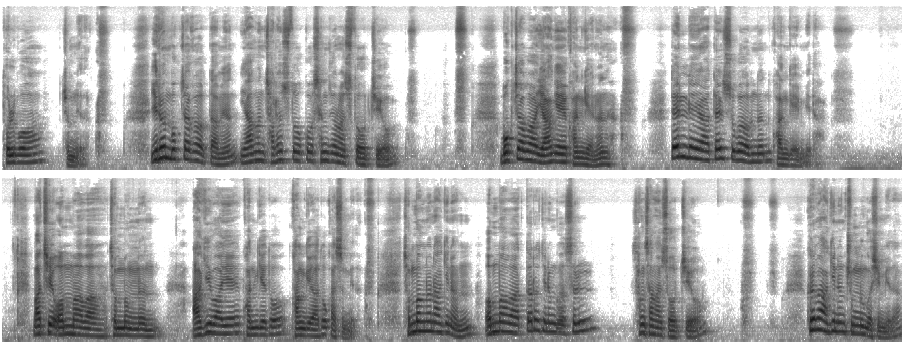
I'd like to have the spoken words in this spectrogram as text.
돌보아 줍니다. 이런 목자가 없다면 양은 자랄 수도 없고 생존할 수도 없지요. 목자와 양의 관계는 뗄래야 뗄 수가 없는 관계입니다. 마치 엄마와 젖 먹는 아기와의 관계도 관계와도 같습니다. 젖 먹는 아기는 엄마와 떨어지는 것을 상상할 수 없지요. 그러면 아기는 죽는 것입니다.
